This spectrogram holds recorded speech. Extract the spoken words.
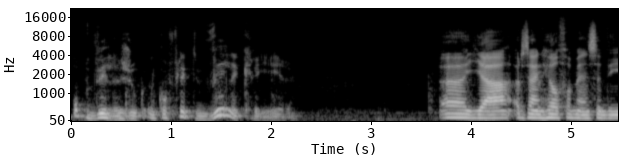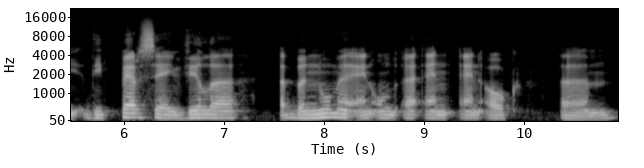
op willen zoeken, een conflict willen creëren. Uh, ja, er zijn heel veel mensen die, die per se willen eh, benoemen en, uh, en, en ook um,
